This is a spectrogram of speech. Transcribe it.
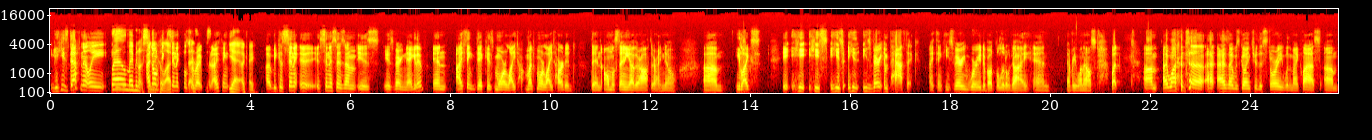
he's definitely. Well, he's- maybe not I don't think cynical is the right word. I think Yeah. Okay. uh, because cynic, uh, cynicism is is very negative, and I think Dick is more light, much more lighthearted than almost any other author I know. Um, he likes he, he he's he's he's he's very empathic. I think he's very worried about the little guy and everyone else. But um, I wanted to, as I was going through the story with my class, um,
